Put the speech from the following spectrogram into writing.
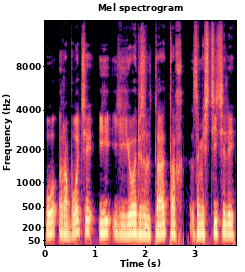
о работе и ее результатах заместителей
